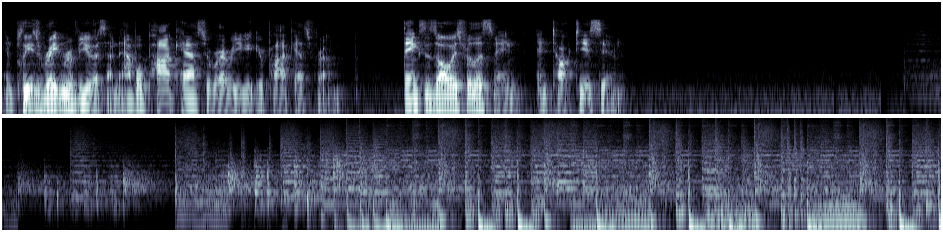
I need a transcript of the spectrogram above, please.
And please rate and review us on Apple Podcasts or wherever you get your podcasts from. Thanks as always for listening, and talk to you soon.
